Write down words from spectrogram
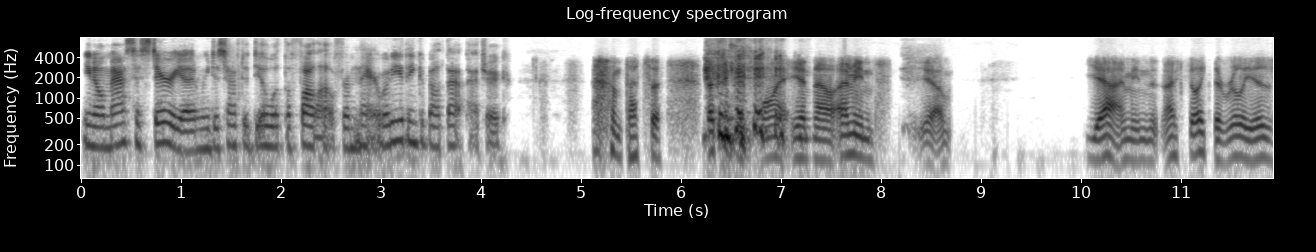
you know mass hysteria and we just have to deal with the fallout from there? What do you think about that patrick? That's a that's a good point you know. I mean yeah. Yeah i mean i feel like there really is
